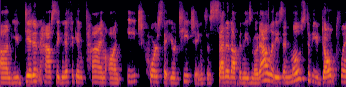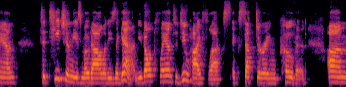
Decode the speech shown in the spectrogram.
um, you didn't have significant time on each course that you're teaching to set it up in these modalities. And most of you don't plan to teach in these modalities again. You don't plan to do HyFlex except during COVID. Um,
